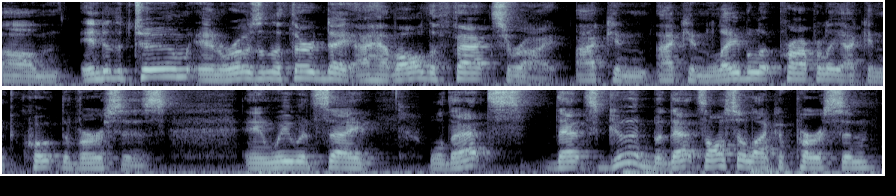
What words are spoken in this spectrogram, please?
um, into the tomb, and rose on the third day. I have all the facts right. I can I can label it properly. I can quote the verses, and we would say, well, that's that's good, but that's also like a person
